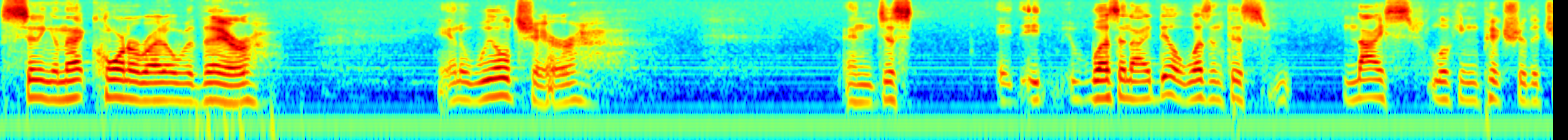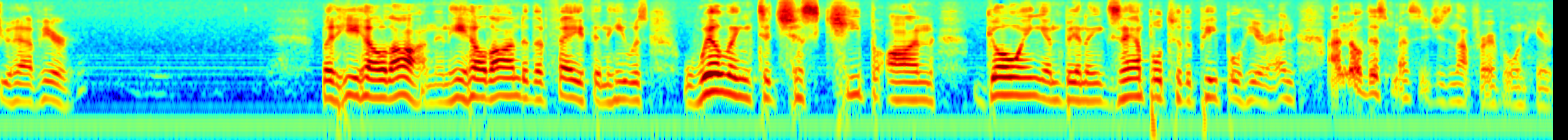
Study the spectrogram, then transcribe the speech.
sitting in that corner right over there in a wheelchair. And just, it, it, wasn't ideal. It wasn't this nice looking picture that you have here. But he held on, and he held on to the faith, and he was willing to just keep on going and be an example to the people here. And I know this message is not for everyone here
